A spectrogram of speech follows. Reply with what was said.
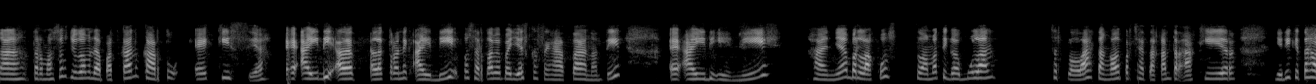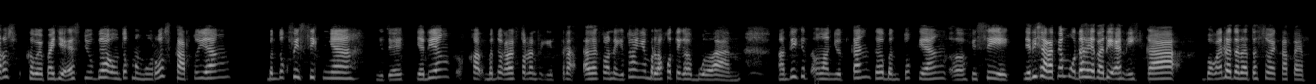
Nah, termasuk juga mendapatkan kartu EKIS ya, EID Electronic ID peserta BPJS Kesehatan. Nanti EID ini hanya berlaku selama tiga bulan setelah tanggal percetakan terakhir. Jadi kita harus ke BPJS juga untuk mengurus kartu yang bentuk fisiknya gitu ya. Jadi yang bentuk elektronik elektronik itu hanya berlaku tiga bulan. Nanti kita lanjutkan ke bentuk yang uh, fisik. Jadi syaratnya mudah ya tadi NIK, pokoknya data-data sesuai KTP.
